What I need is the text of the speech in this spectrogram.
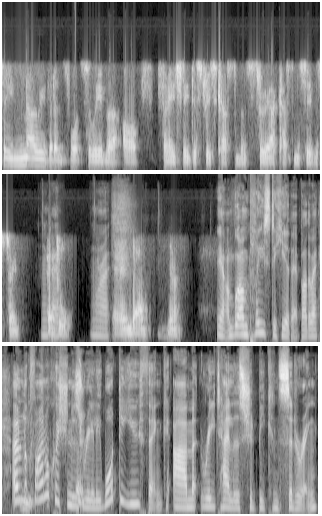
seen no evidence whatsoever of financially distressed customers through our customer service team okay. at all. All right. And, um, you know, yeah, well, I'm pleased to hear that, by the way. And uh, look, mm. final question is really what do you think um, retailers should be considering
